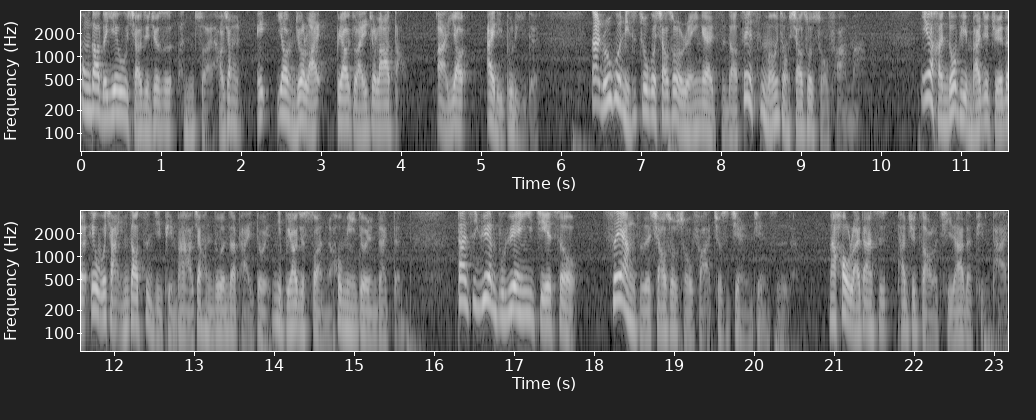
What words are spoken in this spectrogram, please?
碰到的业务小姐就是很拽，好像诶，要你就来，不要来就拉倒啊，要爱理不理的。那如果你是做过销售的人，应该也知道，这也是某一种销售手法嘛。因为很多品牌就觉得，诶，我想营造自己品牌，好像很多人在排队，你不要就算了，后面一堆人在等。但是愿不愿意接受？这样子的销售手法就是见仁见智的。那后来，但是他去找了其他的品牌。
